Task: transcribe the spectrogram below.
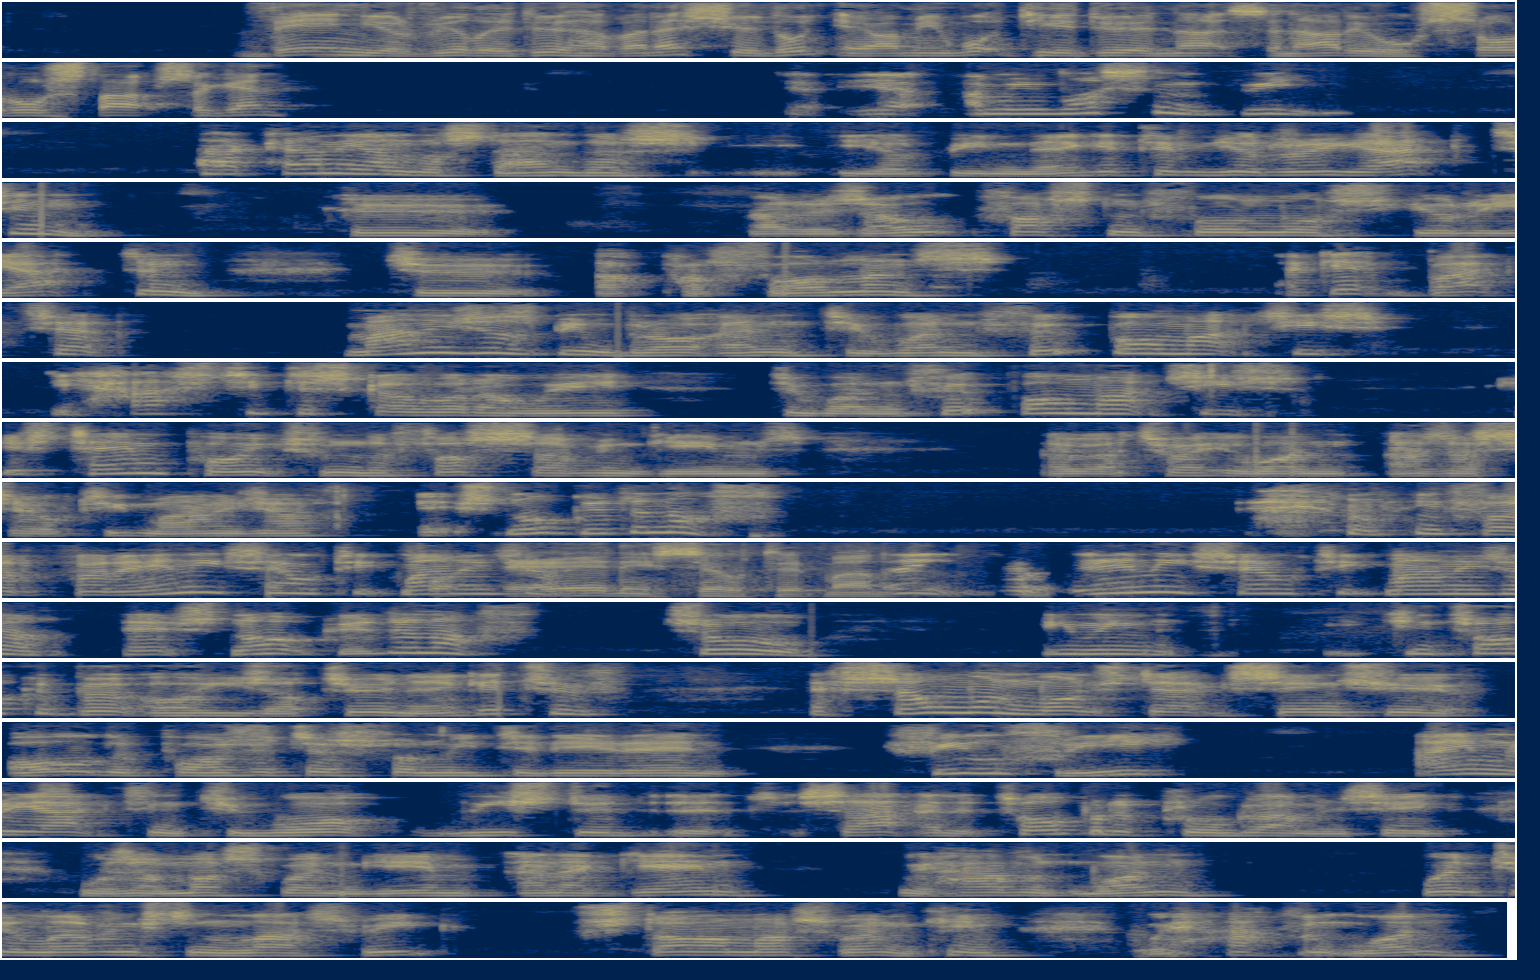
then you really do have an issue, don't you? I mean, what do you do in that scenario? Soro starts again? Yeah, yeah. I mean, listen, we. I can't understand this. You're being negative. You're reacting to a result first and foremost. You're reacting to a performance. I get back to it. Manager's been brought in to win football matches. He has to discover a way to win football matches. Just 10 points from the first seven games out of 21 as a Celtic manager, it's not good enough. For, for any Celtic manager, for any Celtic manager, for any Celtic manager, it's not good enough. So, I mean, you can talk about oh, these are too negative. If someone wants to accentuate all the positives for me today, then feel free. I'm reacting to what we stood at, sat at the top of the programme and said was a must-win game, and again we haven't won. Went to Livingston last week, still a must-win game. We haven't won.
